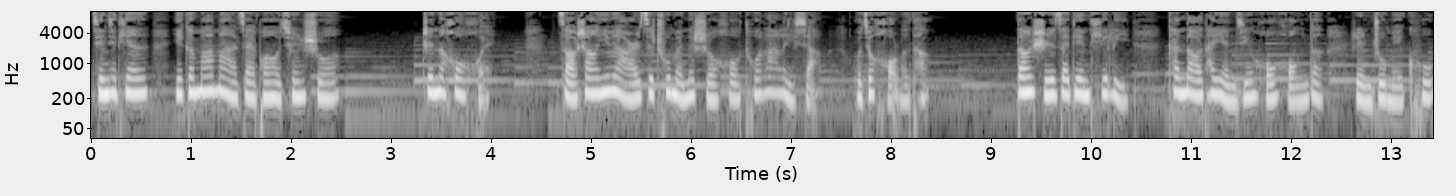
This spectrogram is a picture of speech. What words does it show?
前几天，一个妈妈在朋友圈说：“真的后悔，早上因为儿子出门的时候拖拉了一下，我就吼了他。当时在电梯里看到他眼睛红红的，忍住没哭，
